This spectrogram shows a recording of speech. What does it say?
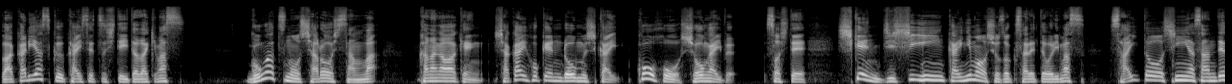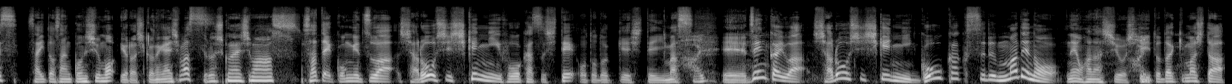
わかりやすく解説していただきます。5月の社労士さんは神奈川県社会保険労務士会広報障害部、そして試験実施委員会にも所属されております斉藤真也さんです。斉藤さん、今週もよろしくお願いします。よろしくお願いします。さて、今月は社労士試験にフォーカスしてお届けしています。はいえー前回は社労士試験に合格するまでのね、お話をしていただきました。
